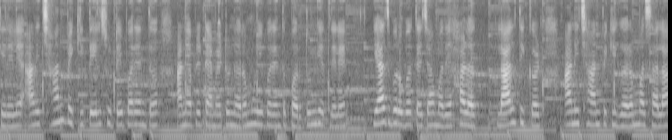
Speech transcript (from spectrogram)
केलेले आहे आणि छानपैकी तेल सुटेपर्यंत आणि आपले टॅमॅटो नरम होईपर्यंत परतून घेतलेले आहे. याचबरोबर त्याच्यामध्ये हळद लाल तिखट आणि छानपैकी गरम मसाला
